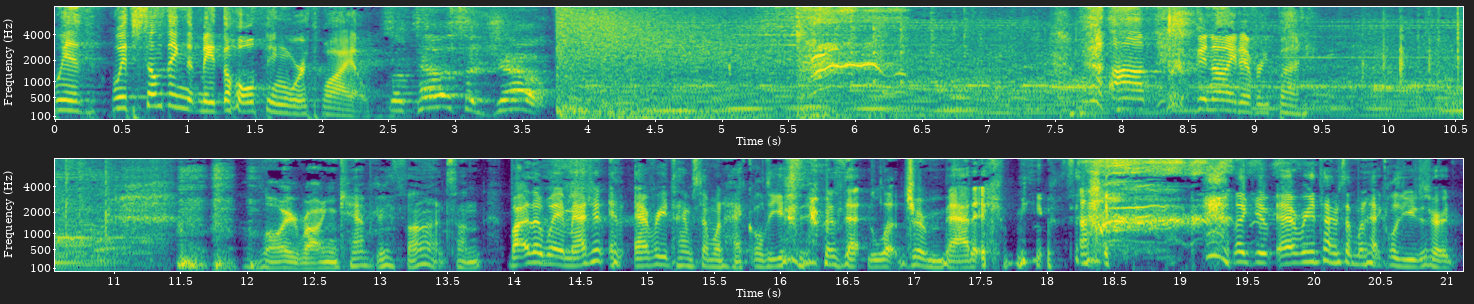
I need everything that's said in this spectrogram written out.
with, with something that made the whole thing worthwhile. So tell us a joke. Um, good night, everybody. Lauri Roggenkamp, your thoughts on. By the way, imagine if every time someone heckled you, there was that l- dramatic music. like if every time someone heckled you, you just heard.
